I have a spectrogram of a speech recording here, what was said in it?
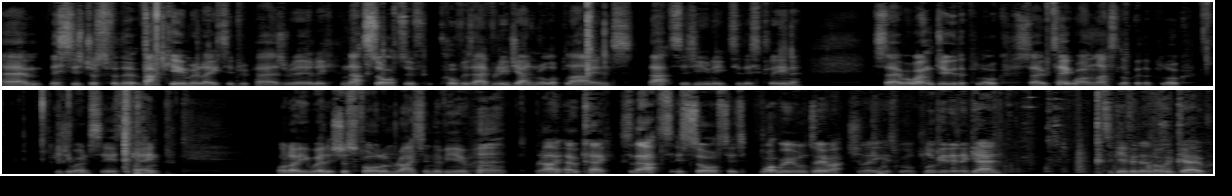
Um, this is just for the vacuum related repairs really and that sort of covers every general appliance. That's as unique to this cleaner. So I won't do the plug. So take one last look at the plug because you won't see it again. Although you will, it's just fallen right in the view. right, okay, so that is sorted. What we will do actually is we'll plug it in again to give it another go.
